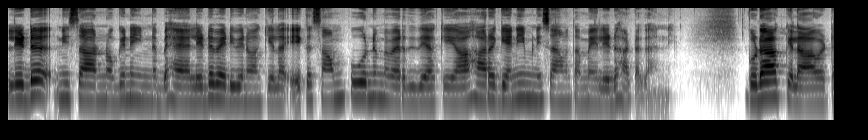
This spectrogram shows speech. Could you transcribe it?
ලෙඩ නිසා නොගෙන ඉන්න බෑ. ලෙඩ වැඩි වෙනවා කියලා. ඒක සම්පූර්ණයෙන්ම වැරදි දෙයක්. ඒ ආහාර ගැනීම නිසාම තමයි ලෙඩ හටගන්නේ. ගොඩාක් වෙලාවට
